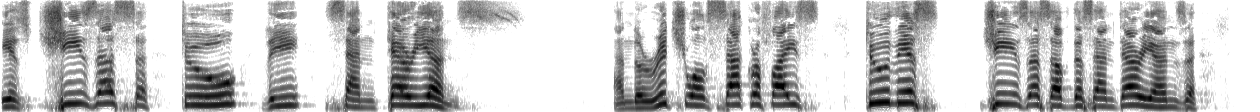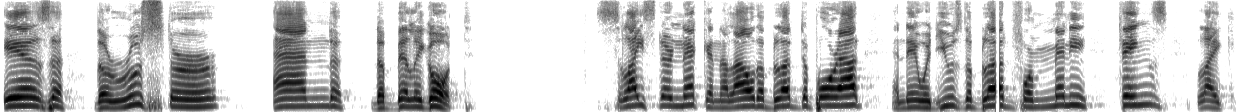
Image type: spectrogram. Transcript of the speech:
is Jesus to the Santerians. And the ritual sacrifice to this Jesus of the Santerians is the rooster and the billy goat. Slice their neck and allow the blood to pour out, and they would use the blood for many things like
